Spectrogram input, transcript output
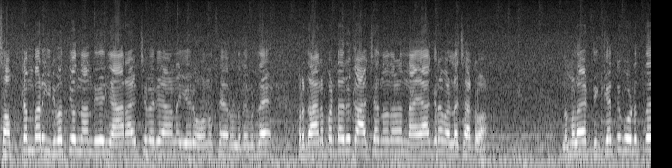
സെപ്റ്റംബർ ഇരുപത്തിയൊന്നാം തീയതി ഞായറാഴ്ച വരെയാണ് ഈ ഒരു ഓണം ഫെയർ ഉള്ളത്. ഇവിടുത്തെ പ്രധാനപ്പെട്ട ഒരു കാഴ്ച എന്ന് പറയുന്നത് നയാഗ്ര വെള്ളച്ചാട്ടമാണ്. നമ്മൾ ടിക്കറ്റ് കൊടുത്ത്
